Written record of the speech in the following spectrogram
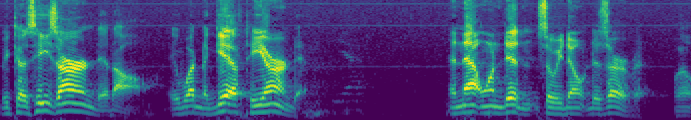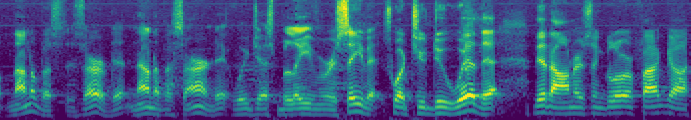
Because he's earned it all. It wasn't a gift, he earned it. And that one didn't, so he don't deserve it. Well, none of us deserved it. None of us earned it. We just believe and receive it. It's what you do with it that honors and glorifies God.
